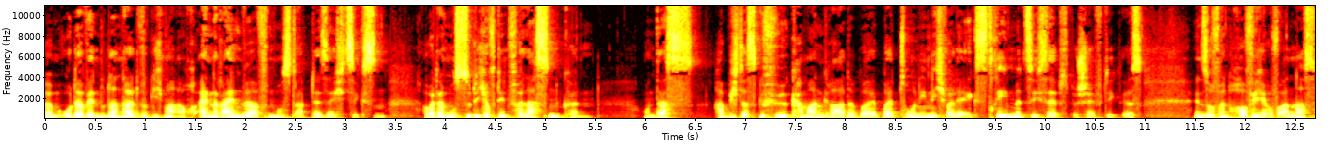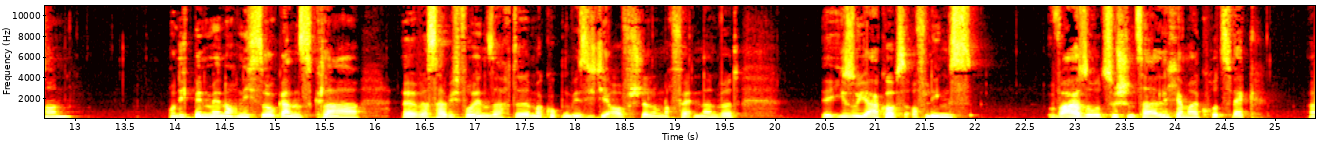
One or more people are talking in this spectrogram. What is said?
ähm, oder wenn du dann halt wirklich mal auch einen reinwerfen musst ab der 60. Aber dann musst du dich auf den verlassen können. Und das habe ich das Gefühl, kann man gerade bei, bei Toni nicht, weil er extrem mit sich selbst beschäftigt ist. Insofern hoffe ich auf Anderson. Und ich bin mir noch nicht so ganz klar, äh, weshalb ich vorhin sagte, mal gucken, wie sich die Aufstellung noch verändern wird. Der Isu Jakobs auf links war so zwischenzeitlich ja mal kurz weg, äh,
